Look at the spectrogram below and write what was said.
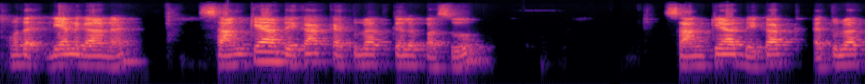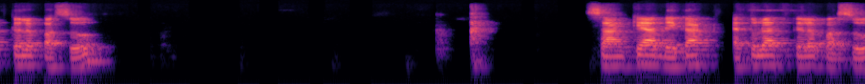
හොඳයි ලියන්න ගන්න. සංඛ්‍යා දෙකක් ඇතුළත් කළ පසු සංඛ්‍යා දෙකක් ඇතුළත් කළ පසු සංඛ්‍යා දෙකක් ඇතුළත් කළ පසු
